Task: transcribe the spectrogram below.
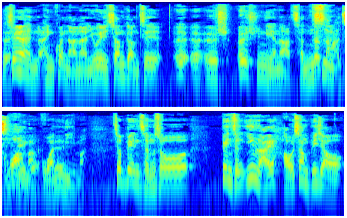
现在很很困难了，因为香港这二二二十二十年啊，城市化嘛，管理嘛，这变成说，变成一来好像比较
